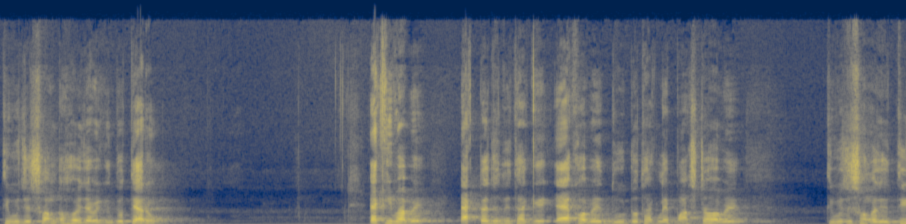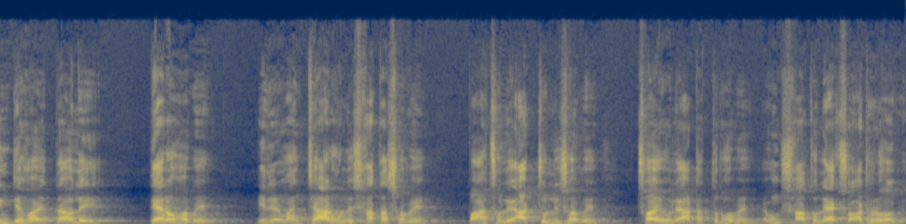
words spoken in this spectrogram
ত্রিভুজের সংখ্যা হয়ে যাবে কিন্তু তেরো। একইভাবে একটা যদি থাকে এক হবে, দুটো থাকলে পাঁচটা হবে, ত্রিভুজের সংখ্যা যদি তিনটে হয়, তাহলে তেরো হবে, এনের মান চার হলে সাতাশ হবে, পাঁচ হলে আটচল্লিশ হবে, ছয় হলে আটাত্তর হবে এবং সাত হলে একশো আঠারো হবে।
